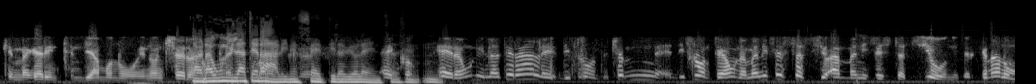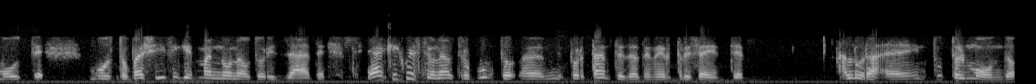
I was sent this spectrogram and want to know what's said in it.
che magari intendiamo noi. Non c'era era unilaterale in effetti la violenza. Ecco, sì. mm. Era unilaterale di fronte, cioè, mh, di fronte a, manifestazio- a, manifestazioni, perché erano molte molto pacifiche ma non autorizzate. E anche questo è un altro punto eh, importante da tenere presente. Allora, eh, in tutto il mondo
